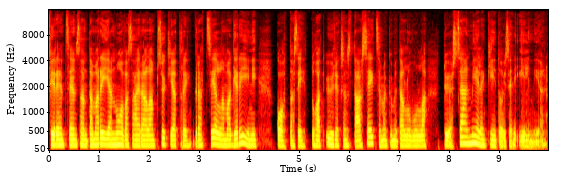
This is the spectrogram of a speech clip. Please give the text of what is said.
Firenzen Santa Maria Nuova-sairaalan psykiatri Graziella Magherini kohtasi 1970-luvulla työssään mielenkiintoisen ilmiön.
